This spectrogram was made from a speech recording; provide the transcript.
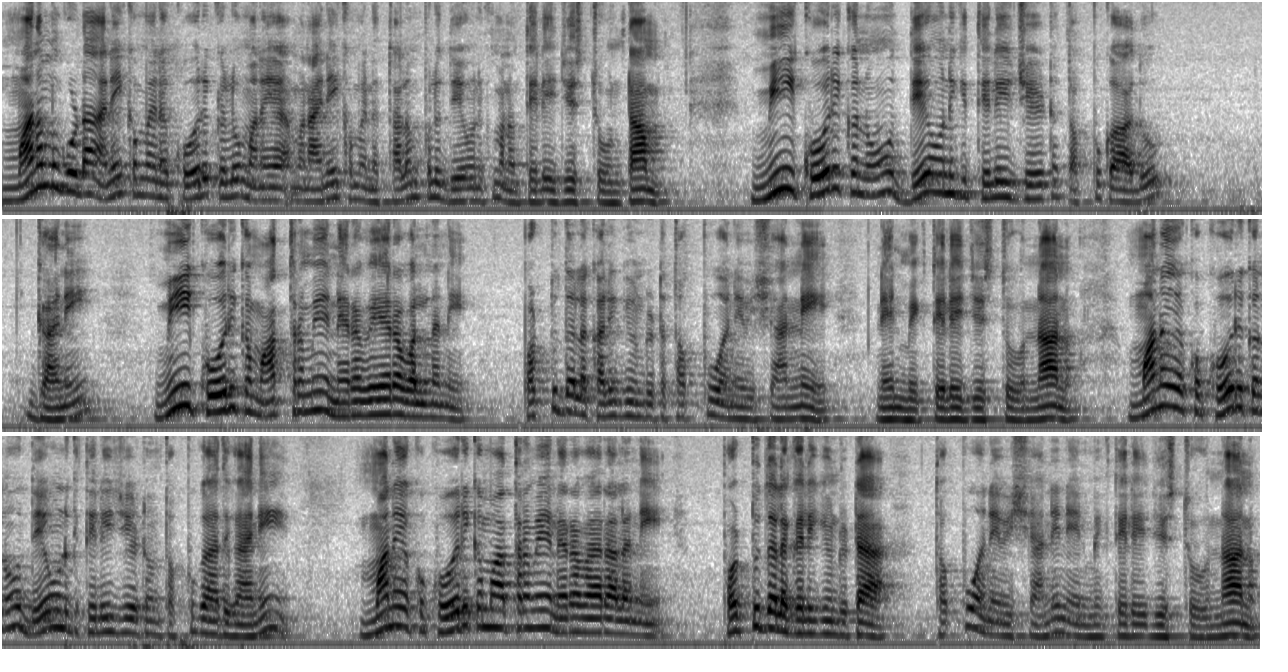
మనము కూడా అనేకమైన కోరికలు మన మన అనేకమైన తలంపులు దేవునికి మనం తెలియజేస్తూ ఉంటాం. మీ కోరికను దేవునికి తెలియజేయటం తప్పు కాదు. కానీ మీ కోరిక మాత్రమే నెరవేరవలనని పట్టుదల కలిగి ఉండుట తప్పు అనే విషయాన్ని నేను మీకు తెలియజేస్తూ ఉన్నాను. మన యొక్క కోరికను దేవునికి తెలియజేయటం తప్పు కాదు కానీ మన యొక్క కోరిక మాత్రమే నెరవేరాలని పట్టుదల కలిగి ఉండుట తప్పు అనే విషయాన్ని నేను మీకు తెలియజేస్తూ ఉన్నాను.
